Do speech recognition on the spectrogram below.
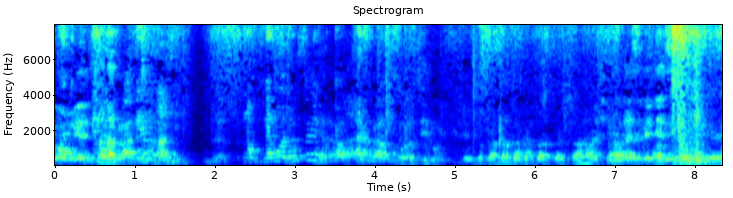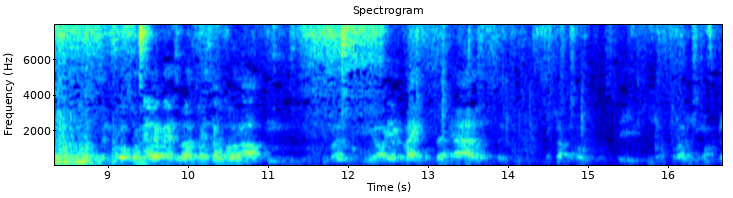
două prezentare. vieți. Memoriu. Memoriu. Nu, memoriu. Asta e, memoriu. asta e, Asta. asta soluții nu. Deci deocamdată avem doar persoana și... Da, să vedeți. Sunt propunerile care se bazez acolo la Aurel Raico. Chiar o să și acolo o să fie foarte multă.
